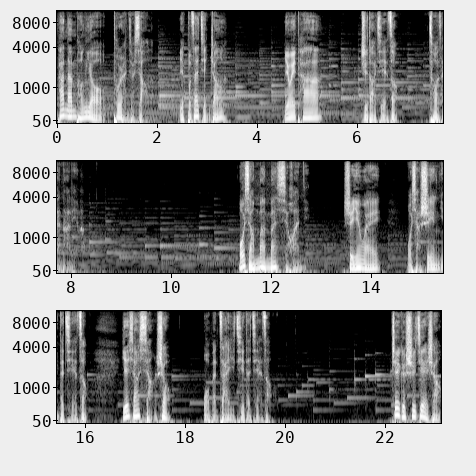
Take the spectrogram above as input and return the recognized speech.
她男朋友突然就笑了，也不再紧张了，因为他知道节奏错在哪里了。我想慢慢喜欢你，是因为我想适应你的节奏，也想享受我们在一起的节奏。这个世界上，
